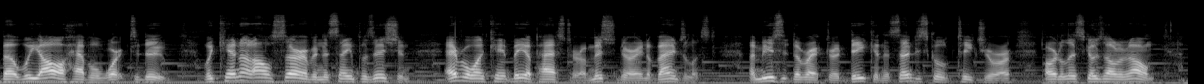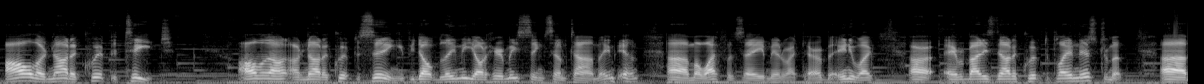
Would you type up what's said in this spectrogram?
but we all have a work to do. We cannot all serve in the same position. Everyone can't be a pastor, a missionary, an evangelist, a music director, a deacon, a Sunday school teacher, or, or the list goes on and on. All are not equipped to teach all are not equipped to sing. If you don't believe me, you ought to hear me sing sometime. Amen. Uh, my wife would say amen right there. But anyway, uh, everybody's not equipped to play an instrument. Uh,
